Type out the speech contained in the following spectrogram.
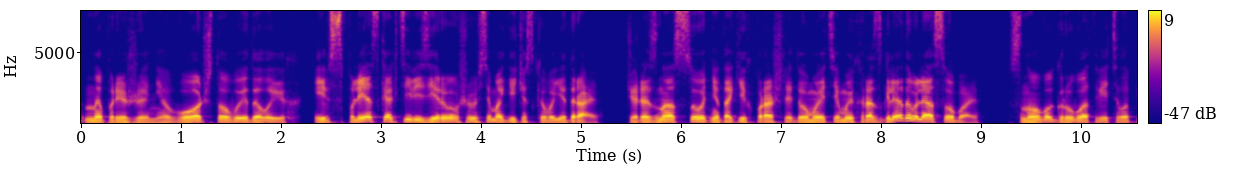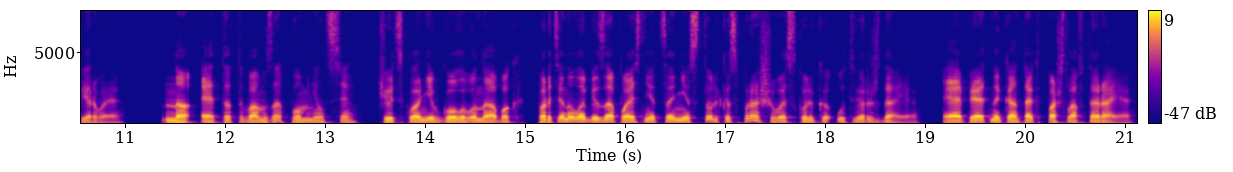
Напряжение, вот что выдало их, и всплеск активизировавшегося магического ядра. Через нас сотни таких прошли, думаете, мы их разглядывали особо? Снова грубо ответила первая. «Но этот вам запомнился». Чуть склонив голову на бок, протянула безопасница, не столько спрашивая, сколько утверждая. И опять на контакт пошла вторая.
